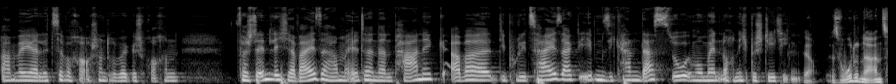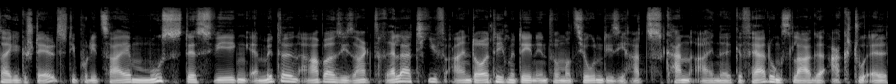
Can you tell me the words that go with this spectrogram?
haben wir ja letzte Woche auch schon drüber gesprochen. Verständlicherweise haben Eltern dann Panik, aber die Polizei sagt eben, sie kann das so im Moment noch nicht bestätigen. Ja, es wurde eine Anzeige gestellt. Die Polizei muss deswegen ermitteln, aber sie sagt relativ eindeutig mit den Informationen, die sie hat, kann eine Gefährdungslage aktuell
